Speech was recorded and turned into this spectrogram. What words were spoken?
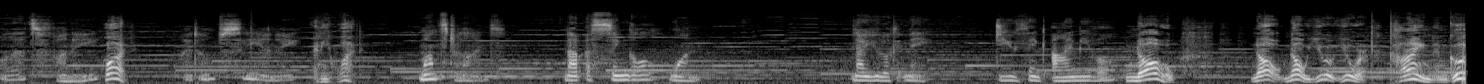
Well, that's funny. What? I don't see any. Any what? Monster lines. Not a single one. Now you look at me. Do you think I'm evil? No. No, no, you you were kind and good.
